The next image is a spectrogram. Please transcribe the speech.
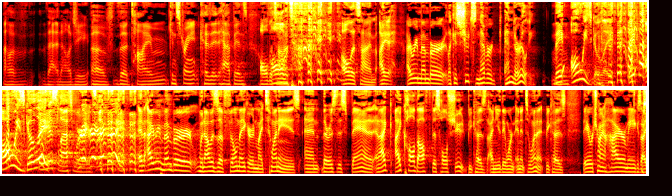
I love that analogy of the time constraint because it happens all the all time. the time. all the time. I I remember like his shoots never end early. They mm-hmm. always go late. they always go late. Famous last words. Right, right, right, right. and I remember when I was a filmmaker in my twenties, and there was this band, and I I called off this whole shoot because I knew they weren't in it to win it because they were trying to hire me because I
